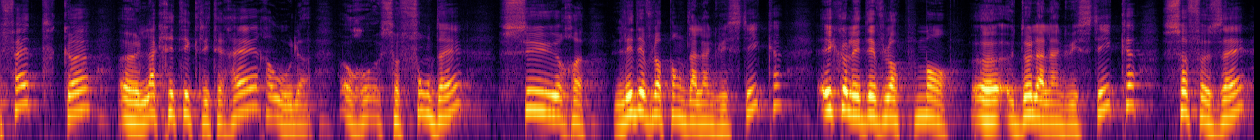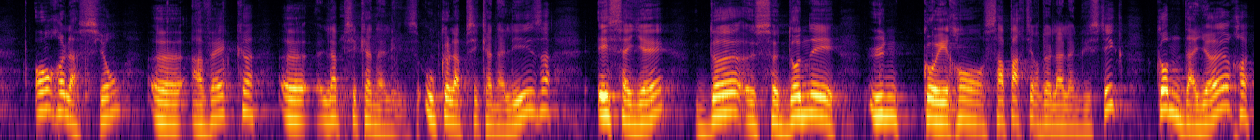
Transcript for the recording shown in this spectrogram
fait que la critique littéraire se fondait sur les développements de la linguistique et que les développements de la linguistique se faisaient en relation euh, avec euh, la psychanalyse, ou que la psychanalyse essayait de se donner une cohérence à partir de la linguistique, comme d'ailleurs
